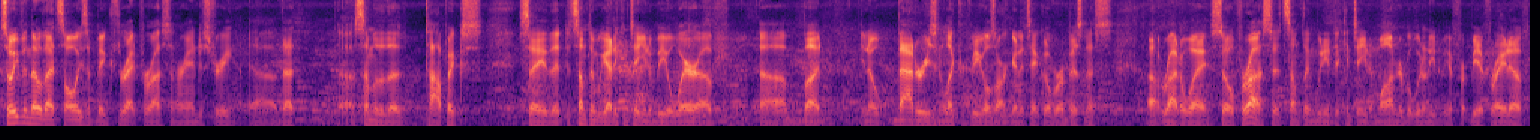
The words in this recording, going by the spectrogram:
So even though that's always a big threat for us in our industry, uh, that uh, some of the topics say that it's something we got to continue to be aware of. Uh, but you know, batteries and electric vehicles aren't going to take over our business uh, right away. So for us, it's something we need to continue to monitor, but we don't need to be, af- be afraid of.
